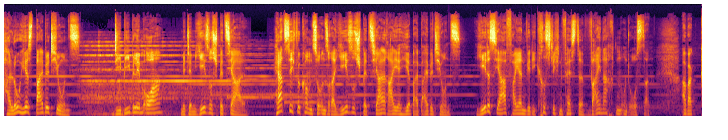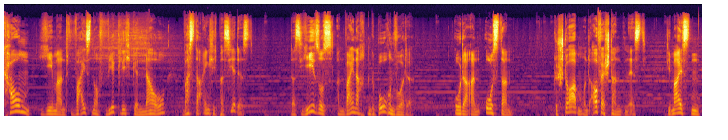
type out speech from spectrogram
Hallo, hier ist Bible Tunes. Die Bibel im Ohr mit dem Jesus Spezial. Herzlich willkommen zu unserer Jesus Spezialreihe hier bei Bible Tunes. Jedes Jahr feiern wir die christlichen Feste Weihnachten und Ostern. Aber kaum jemand weiß noch wirklich genau, was da eigentlich passiert ist. Dass Jesus an Weihnachten geboren wurde oder an Ostern gestorben und auferstanden ist. Die meisten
